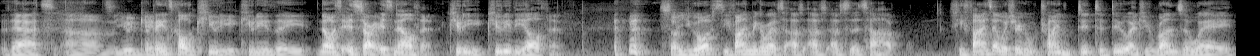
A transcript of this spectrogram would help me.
that um, So I think it's called Cutie. Cutie the no, it's, it's sorry, it's an elephant. Cutie Cutie the elephant. So you go up, you finally make her way up, to- up, up, up to the top. She finds out what you're trying to do, to do, and she runs away.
